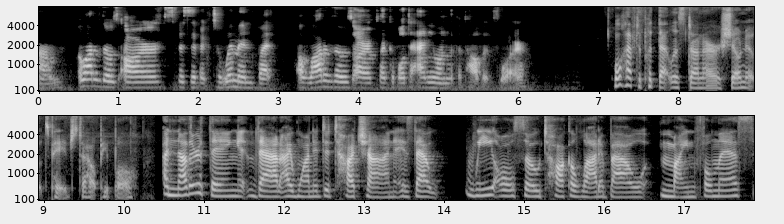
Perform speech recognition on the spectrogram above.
Um, a lot of those are specific to women, but a lot of those are applicable to anyone with a pelvic floor. We'll have to put that list on our show notes page to help people. Another thing that I wanted to touch on is that we also talk a lot about mindfulness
